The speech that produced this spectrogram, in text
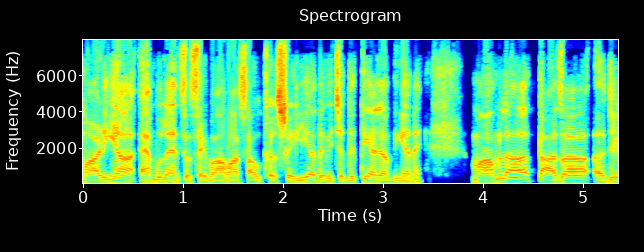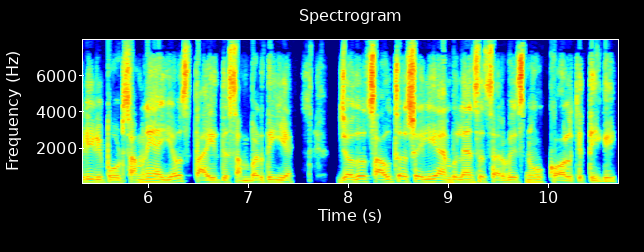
ਮਾੜੀਆਂ ਐਂਬੂਲੈਂਸ ਸੇਵਾਵਾਂ ਸਾਊਥ ਆਸਟ੍ਰੇਲੀਆ ਦੇ ਵਿੱਚ ਦਿੱਤੀਆਂ ਜਾਂਦੀਆਂ ਨੇ ਮਾਮਲਾ ਤਾਜ਼ਾ ਜਿਹੜੀ ਰਿਪੋਰਟ ਸਾਹਮਣੇ ਆਈ ਹੈ, ਉਹ 27 ਦਸੰਬਰ ਦੀ ਹੈ, ਜਦੋਂ ਸਾਊਥ ਆਸਟ੍ਰੇਲੀਆ ਐਂਬੂਲੈਂਸ ਸਰਵਿਸ ਨੂੰ ਕਾਲ ਕੀਤੀ ਗਈ।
